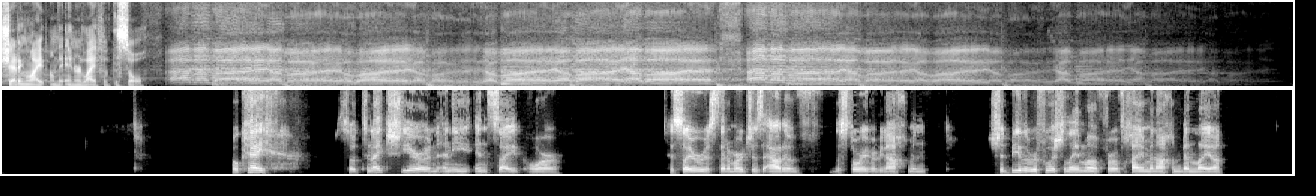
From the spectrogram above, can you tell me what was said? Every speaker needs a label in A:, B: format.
A: shedding light on the inner life of the soul.
B: Okay, so tonight's shiur and any insight or Hesiris that emerges out of the story of Rabbi Nachman should be the Refuah Shalema for Rav Chaim Menachem Ben Leah,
